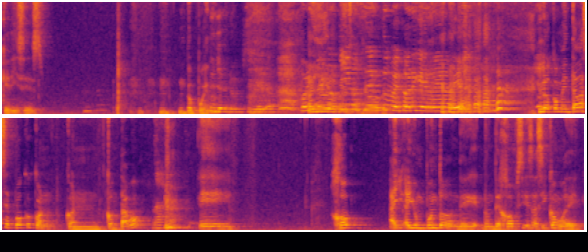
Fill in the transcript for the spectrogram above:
que dices, no puedo. Ya no quiero. Porque Ayúdame, yo quiero ser tu mejor guerrero. ya. Lo comentaba hace poco con, con, con Tavo. Eh, Job, hay, hay un punto donde, donde Job sí es así como de,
